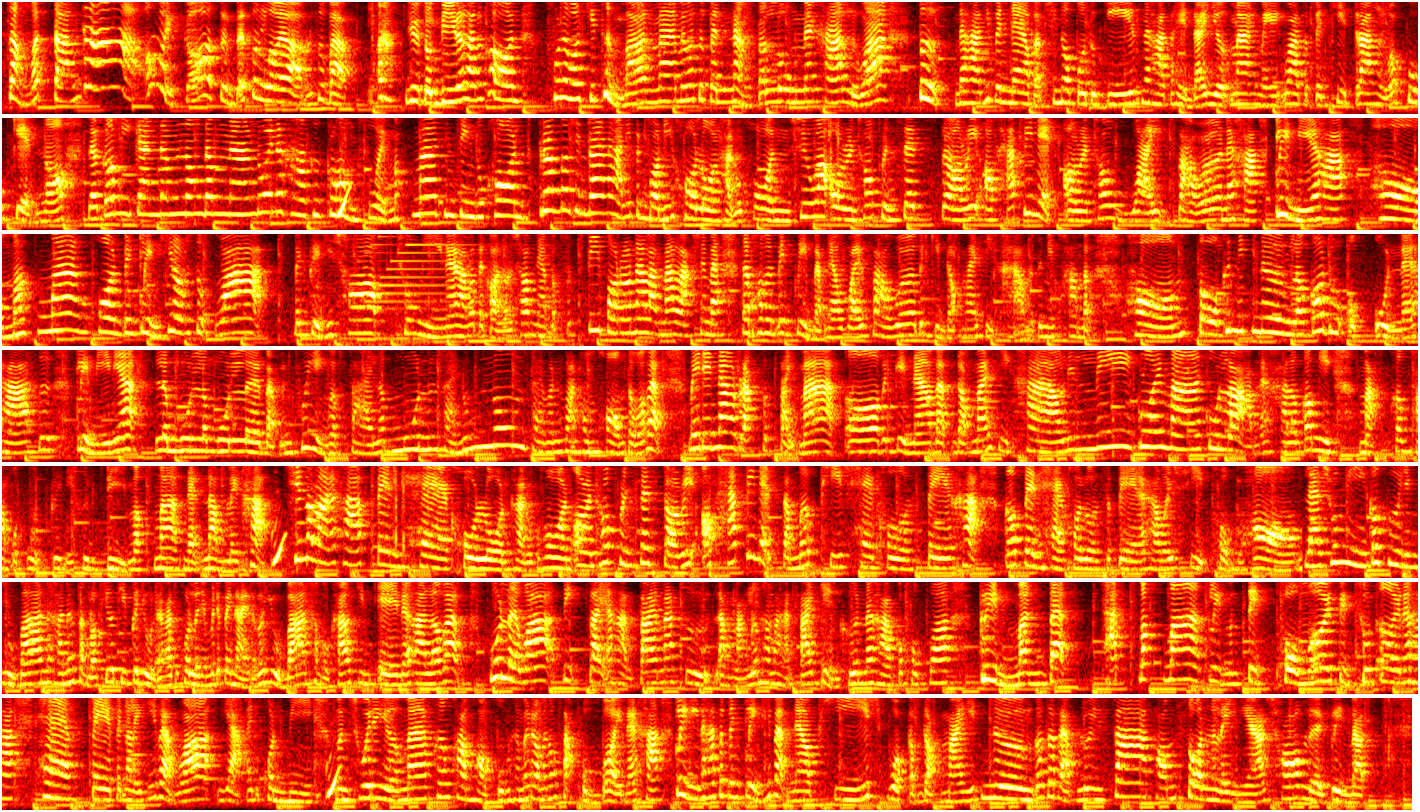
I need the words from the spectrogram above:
จังวัดตังค่ะ โอ้ my god ตื่นเต้นจังเลยอะ รู้สึกแบบอะอยู่ตรงนี้นะคะทุกคน พูดเลยว่าคิดถึงบ้านแม่ไม่ว่าจะเป็นหนังตะลุงนะคะ หรือว่าตึกนะคะที่เป็นแนวแบบชิโนโปรตุกีสนะคะ จะเห็นได้เยอะมากไม่ว่าจะเป็นที่ตรังหรือว่าภูเก็ตเนาะแล้วก็มีการดำนงดำน้ำด้วยนะคะ คือกล่องสวยมากๆจริง ๆ ทุกคน เริ่มต้นชิ้นแรกนะคะนี่เป็นบอดี้โคโลนค่ะทุกคน ชื่อว่า Oriental Princess Story of Happiness Oriental White Flower นะคะ กลิ่นนี้นะคะหอมมากๆทุกคนเป็นกลิ่นที่เรารู้สึกว่าเป็นกลิ่นที่ชอบช่วงนี้นะคะว่าแต่ก่อนเราชอบแนวแบบฟุตตี้ฟลอรัลน่ารักน่ารักใช่ไหมแต่พอมันเป็นกลิ่นแบบแนวไวท์ฟลาวเวอร์เป็นกลิ่นดอกไม้สีขาว มันจะมีความแบบหอมโตขึ้นนิดนึง แล้วก็ดูอบอุ่นนะคะ คือกลิ่นนี้เนี่ยละมุนละมุนเลยแบบเป็นผู้หญิงแบบสายละมุนสายนุ่มๆสายหวานๆหอมๆแต่ว่าแบบไม่ได้น่ารักสดใสมากเออเป็นกลิ่นแนวแบบดอกไม้สีขาวลิลลี่กล้วยไม้กุหลาบนะคะ แล้วก็มีมาร์เพิ่มความอบอุ่นกลิ่นนี้คือดีมากๆ แนะนำเลยค่ะ ชิ้นต่อมานะคะเป็น Hair Cologne ค่ะทุกคน Oriental Princess Story of Happiness Summer Peach Hair Cologne Spray ค่ะ ก็เป็น Hair Color Spray นะคะ ไว้ฉีดผมหอม และช่วงนี้ก็คือยังอยู่บ้านนะคะ เนื่องจากเราเที่ยวทริปกันอยู่นะคะ ทุกคนเรายังไม่ได้ไปไหน แล้วก็อยู่บ้านทำกับข้าวกินเองนะคะ แล้วแบบพูดเลยว่าติดใจอาหารใต้มากคือหลังๆ เริ่มทำอาหารใต้เก่งขึ้นนะคะ ก็พบว่ากลิ่นมันแบบ ชัดมากๆ กลิ่นมันติดผมเอ่ยติดชุดเอ่ยนะคะแฮร์สเปรย์เป็นอะไรที่แบบว่าอยากให้ทุกคนมีมันช่วยได้เยอะมากเพิ่มความหอมฟุ้งทำให้เราไม่ต้องสระผมบ่อยนะคะ กลิ่นนี้นะคะจะเป็นกลิ่นที่แบบแนวพีชบวกกับดอกไม้นิดนึง ก็จะแบบลุยซ่าพร้อมซนอะไรอย่างเงี้ยชอบเลยกลิ่นแบบ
